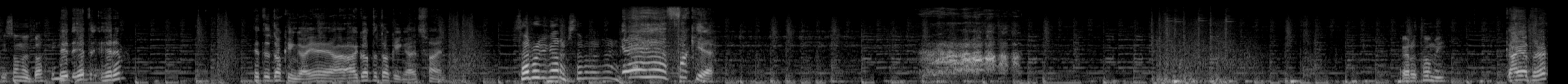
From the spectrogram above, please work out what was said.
He's on the docking? Hit, hit, hit him. Hit the docking guy. Yeah, yeah I got the docking guy. It's fine. Cyborg got him. Cyborg got him. Yeah, yeah fuck yeah. I got a Tommy. Guy up there.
